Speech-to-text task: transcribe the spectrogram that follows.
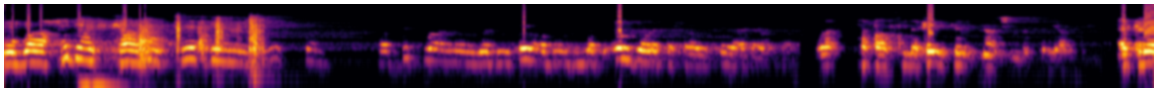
وواحدێک کامل پێک بێن بتوانین وەزیفەی عبودیەت ئەو جۆرە و تەفاصیلەکەی تر ناچین بەسریان ئەکرێ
